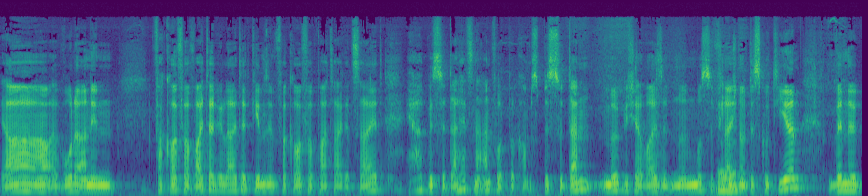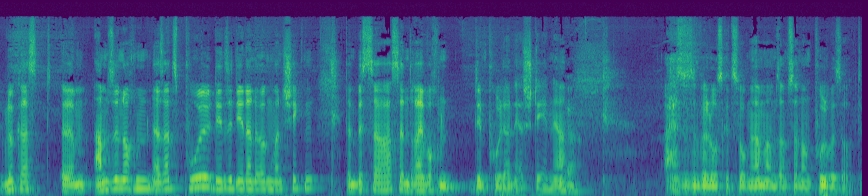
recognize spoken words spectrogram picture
ja, wurde an den Verkäufer weitergeleitet, geben Sie dem Verkäufer ein paar Tage Zeit. Ja, bis du dann jetzt eine Antwort bekommst, bis du dann möglicherweise, dann musst du vielleicht Mhm. noch diskutieren. Wenn du Glück hast, ähm, haben sie noch einen Ersatzpool, den sie dir dann irgendwann schicken, dann bist du, hast du in drei Wochen den Pool dann erst stehen, ja. Ja. Also sind wir losgezogen, haben am Samstag noch einen Pool besorgt.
